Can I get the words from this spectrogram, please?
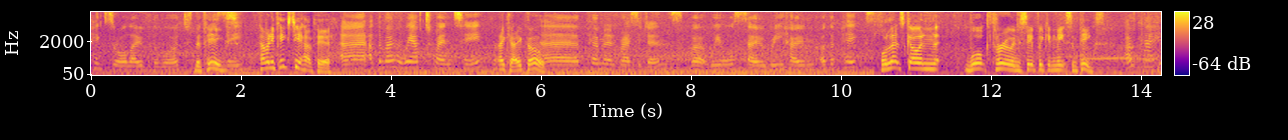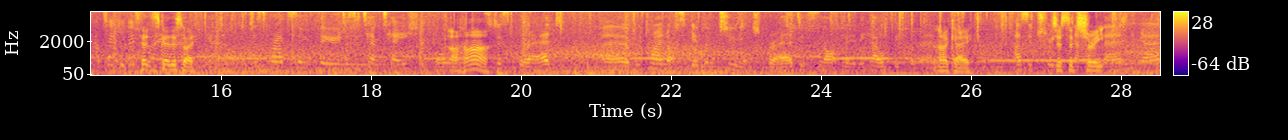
Pigs are all over the wood. The pigs. busy. How many pigs do you have here? Uh, at the moment, we have 20 Okay, cool. uh, permanent residents, but we also rehome other pigs. Well, let's go and walk through and see if we can meet some pigs. Okay, I'll take you this Let's way. go this way. Yeah. Just grab some food as a temptation for them. Uh-huh. It's just bread. Uh, we try not to give them too much bread. It's not really healthy for them. Okay. As a treat. Just a treat. Then, yeah.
